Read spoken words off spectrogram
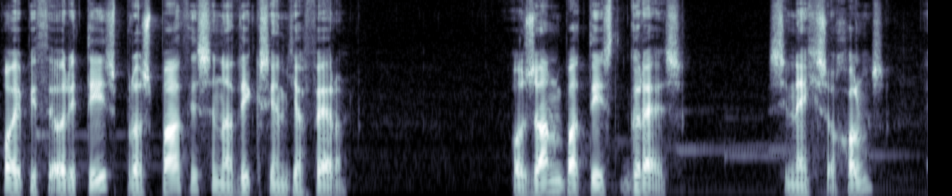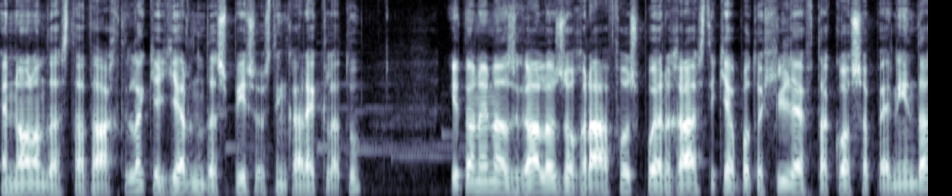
Ο επιθεωρητής προσπάθησε να δείξει ενδιαφέρον. Ο Ζαν Μπατίστ Γκρές, συνέχισε ο Χόλμς, ενώνοντας τα δάχτυλα και γέρνοντας πίσω στην καρέκλα του, ήταν ένας Γάλλος ζωγράφος που εργάστηκε από το 1750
